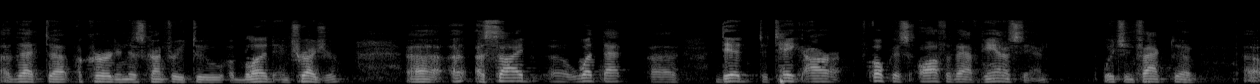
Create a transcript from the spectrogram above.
uh, that uh, occurred in this country to blood and treasure, aside what that did to take our focus off of Afghanistan, which in fact uh,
